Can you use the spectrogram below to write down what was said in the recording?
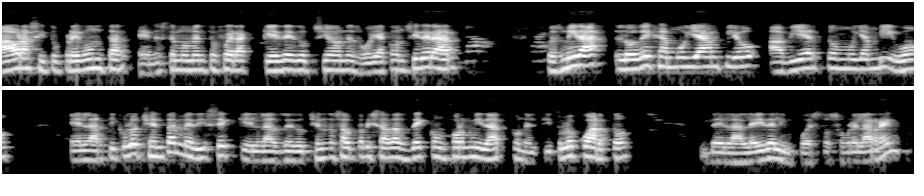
Ahora, si tu pregunta en este momento fuera qué deducciones voy a considerar, pues mira, lo deja muy amplio, abierto, muy ambiguo. El artículo 80 me dice que las deducciones autorizadas de conformidad con el título cuarto de la ley del impuesto sobre la renta.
